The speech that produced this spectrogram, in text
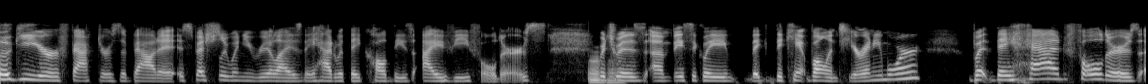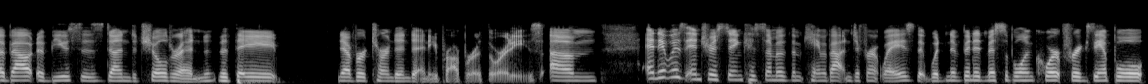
oogier factors about it, especially when you realize they had what they called these IV folders, which Mhm. was um, basically they, they can't volunteer anymore. But they had folders about abuses done to children that they never turned into any proper authorities. Um, and it was interesting because some of them came about in different ways that wouldn't have been admissible in court. For example,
